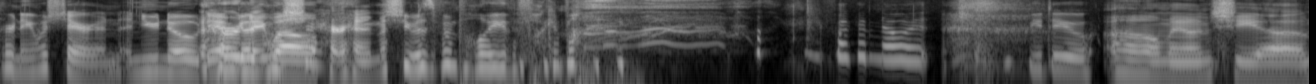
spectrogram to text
Her name was Sharon, and you know damn Her good name well was Sharon. she was an employee of the fucking month. you fucking know it. You do. Oh man, she uh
